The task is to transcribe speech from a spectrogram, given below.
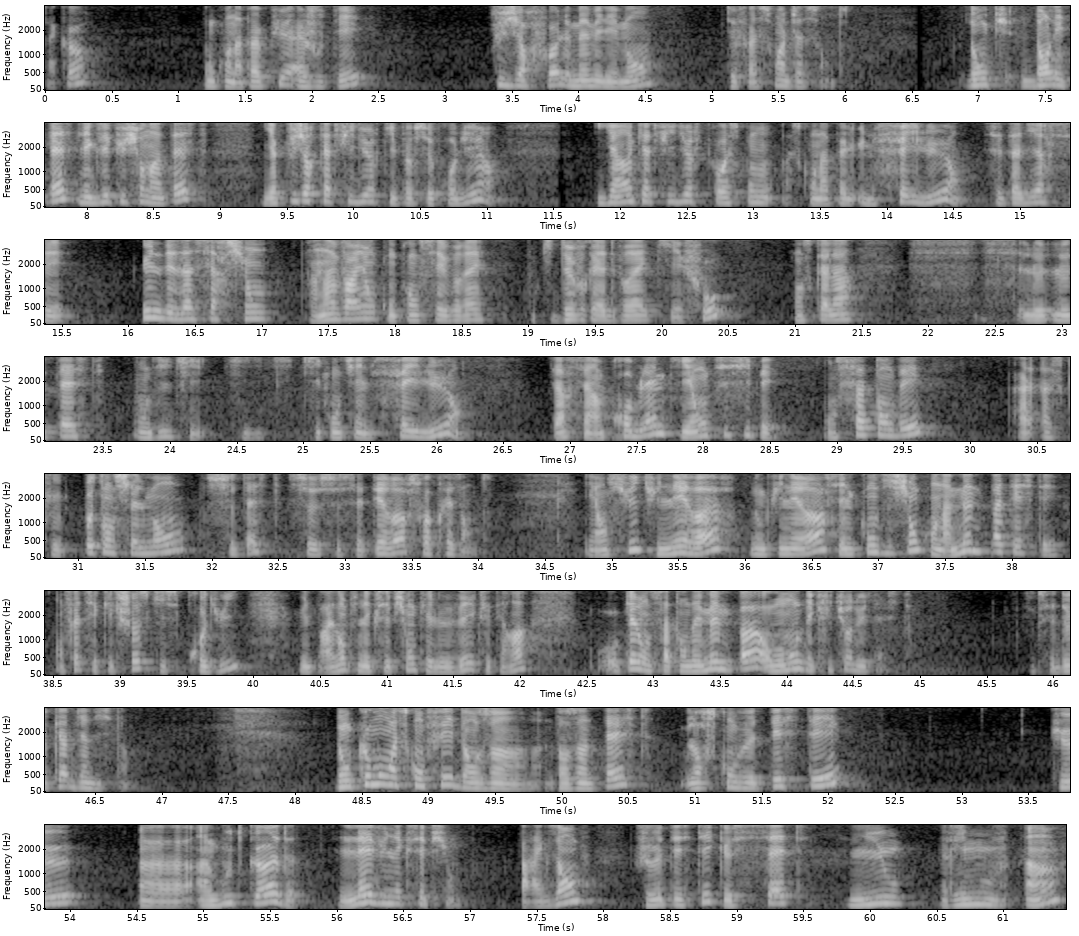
D'accord? Donc on n'a pas pu ajouter plusieurs fois le même élément de façon adjacente. Donc dans les tests, l'exécution d'un test, il y a plusieurs cas de figure qui peuvent se produire. Il y a un cas de figure qui correspond à ce qu'on appelle une failure, c'est-à-dire c'est une des assertions un invariant qu'on pensait vrai, qui devrait être vrai, qui est faux, dans ce cas-là, le, test, on dit qu'il contient une failure, c'est-à-dire c'est un problème qui est anticipé. On s'attendait à, ce que potentiellement ce test, cette erreur soit présente. Et ensuite, une erreur, donc une erreur, c'est une condition qu'on n'a même pas testée. En fait, c'est quelque chose qui se produit, une, par exemple une exception qui est levée, etc., auquel on ne s'attendait même pas au moment de l'écriture du test. Donc c'est deux cas bien distincts. Donc comment est-ce qu'on fait dans un, test lorsqu'on veut tester que euh, un bout de code lève une exception? Par exemple, je veux tester que set new remove 1,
